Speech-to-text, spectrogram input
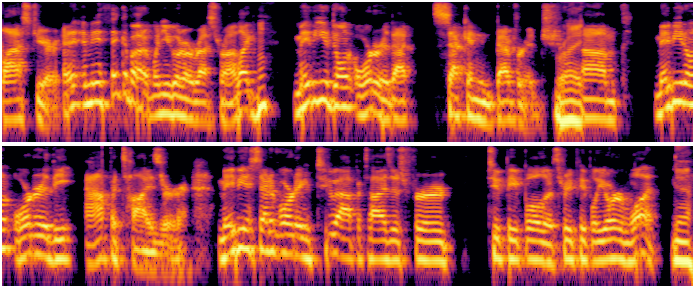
last year. And I mean, think about it when you go to a restaurant, like Mhm. maybe you don't order that second beverage. Right. Um, maybe you don't order the appetizer. Maybe instead of ordering two appetizers for two people or three people, you order one. Yeah.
